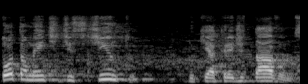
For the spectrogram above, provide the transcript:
totalmente distinto do que acreditávamos.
